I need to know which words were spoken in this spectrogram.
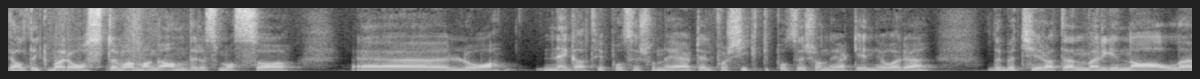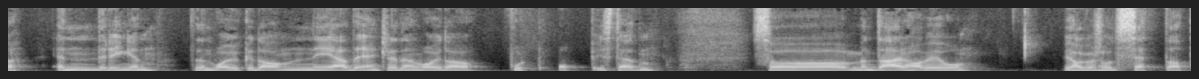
gjaldt ikke bare oss, det var mange andre som også eh, lå negativt posisjonert eller forsiktig posisjonert inn i året. Det betyr at den marginale endringen den var jo ikke da ned, egentlig, den var jo da fort opp isteden. Men der har vi jo vi har jo sett at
